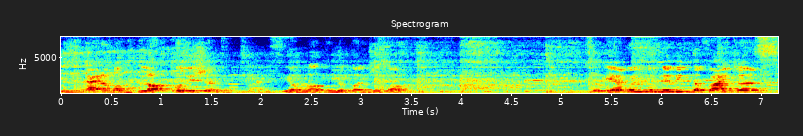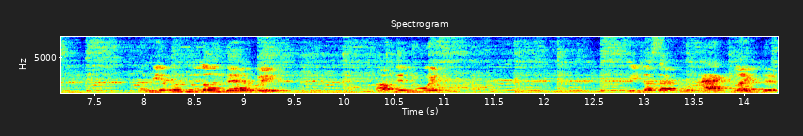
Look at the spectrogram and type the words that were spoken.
This is kind of a block position. You are blocking the punches off. So we are going to mimic the fighters and we are going to learn their way. How they do it. We just have to act like them.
